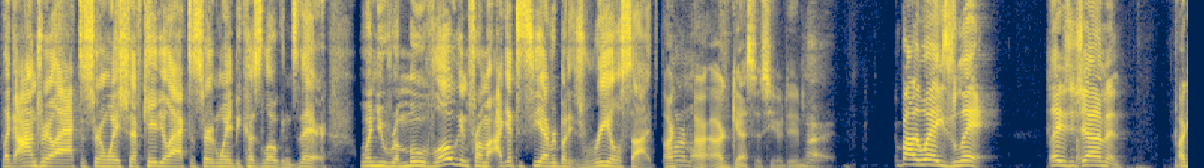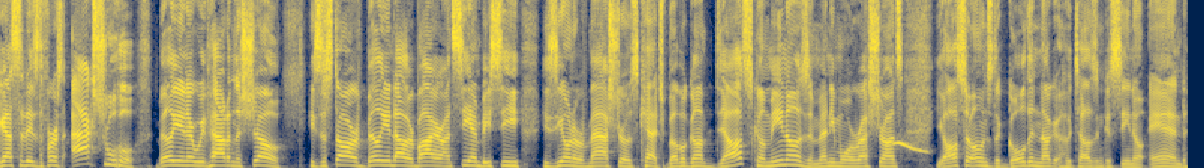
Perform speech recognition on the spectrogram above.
Like Andre will act a certain way, Chef Katie will act a certain way because Logan's there. When you remove Logan from it, I get to see everybody's real side. Our, Arm our, our guest is here, dude. All right. By the way, he's lit. Ladies and gentlemen, our guest today is the first actual billionaire we've had on the show. He's the star of Billion Dollar Buyer on CNBC. He's the owner of Mastro's Catch, Bubba Gump, Dos Caminos, and many more restaurants. He also owns the Golden Nugget Hotels and Casino and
